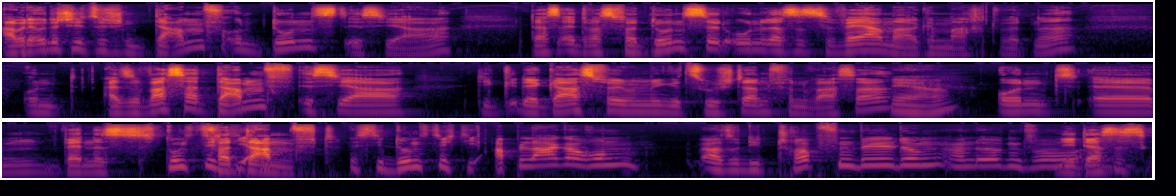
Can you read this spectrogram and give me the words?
Aber der Unterschied zwischen Dampf und Dunst ist ja, dass etwas verdunstet, ohne dass es wärmer gemacht wird, ne? Und also Wasserdampf ist ja die, der gasförmige Zustand von Wasser. Ja. Und ähm, wenn es Dunst nicht die verdampft. Ist die Dunst nicht die Ablagerung? Also die Tropfenbildung an irgendwo? Nee, das ist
